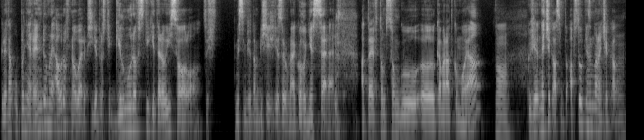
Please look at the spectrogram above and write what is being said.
kde tam úplně randomly out of nowhere přijde prostě Gilmurovský kytarový solo, což myslím, že tam píše, že je zrovna jako hodně sere. A to je v tom songu uh, Kamarádko moja. No. Jakože nečekal jsem to, absolutně jsem to nečekal. Hmm.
